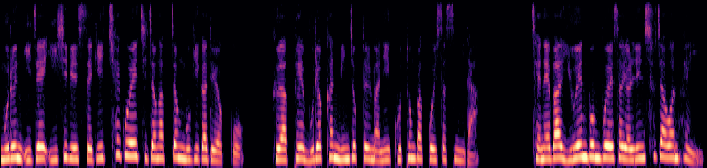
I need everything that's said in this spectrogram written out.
물은 이제 21세기 최고의 지정학적 무기가 되었고 그 앞에 무력한 민족들만이 고통받고 있었습니다. 제네바 유엔 본부에서 열린 수자원 회의.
